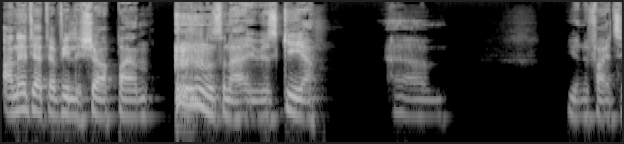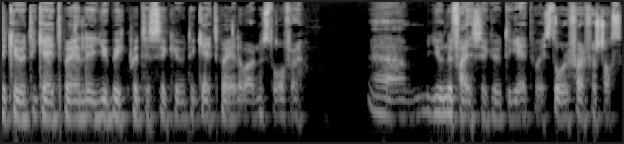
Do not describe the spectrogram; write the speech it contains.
Anledningen till att jag ville köpa en sån här USG, eh, Unified Security Gateway eller Ubiquity Security Gateway eller vad det nu står för. Eh, Unified Security Gateway står det för förstås.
